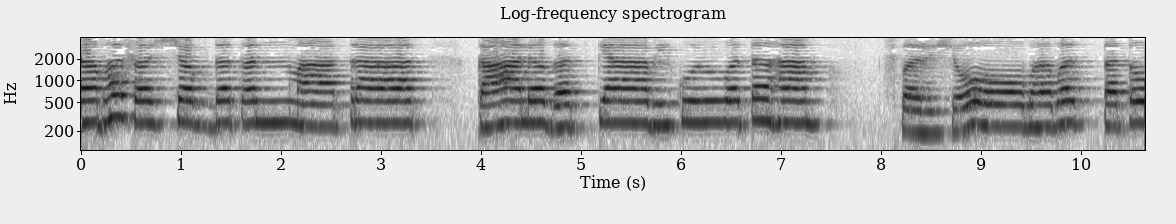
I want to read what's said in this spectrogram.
नभसः शब्दतन्मात्रात् कालगत्या विकुर्वतः स्पर्शो भवत्ततो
